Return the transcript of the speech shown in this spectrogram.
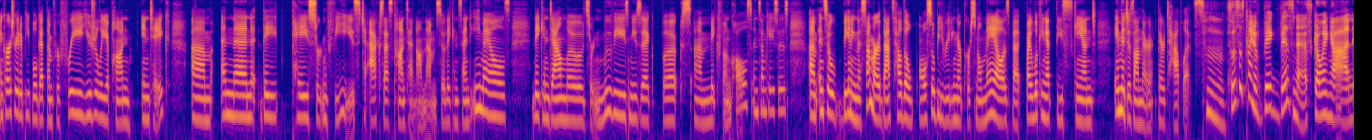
incarcerated people get them for free, usually upon intake. Um, and then they pay certain fees to access content on them. So they can send emails, they can download certain movies, music, books, um, make phone calls in some cases. Um, and so beginning this summer, that's how they'll also be reading their personal mail is by, by looking at these scanned images on their their tablets. Hmm. So this is kind of big business going on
